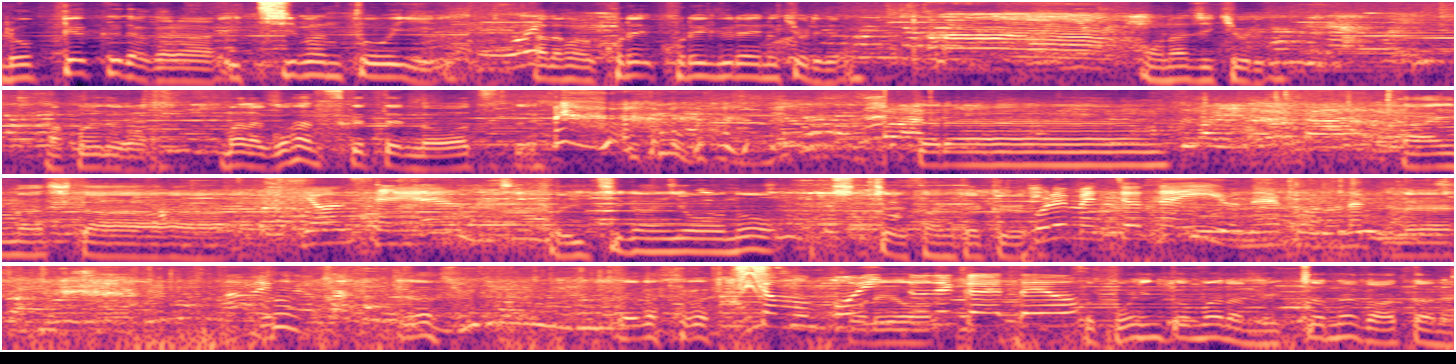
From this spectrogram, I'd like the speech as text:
？600だから一番遠い。あだからこれこれぐらいの距離だよ。あ同じ距離。ーあこれとかまだご飯作ってんの？っつって。たらーん。買いました。4000円一眼用のちっちゃい三脚。ねこれめっちゃねいいよねこの中。雨がやばいやばい。しかもポイントで買えたよ。そうポイントまだめっちゃなんかあったね。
